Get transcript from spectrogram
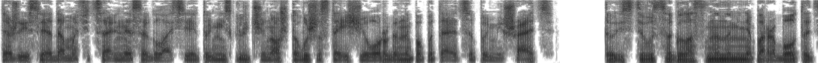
Даже если я дам официальное согласие, то не исключено, что вышестоящие органы попытаются помешать. То есть вы согласны на меня поработать,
